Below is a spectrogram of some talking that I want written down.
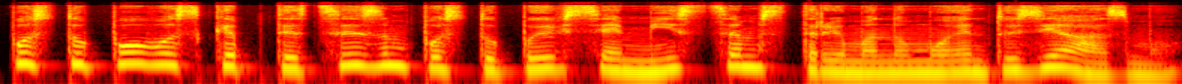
поступово скептицизм поступився місцем стриманому ентузіазму.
